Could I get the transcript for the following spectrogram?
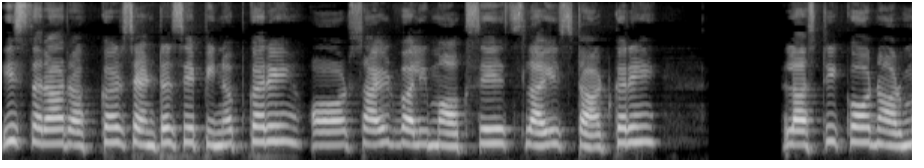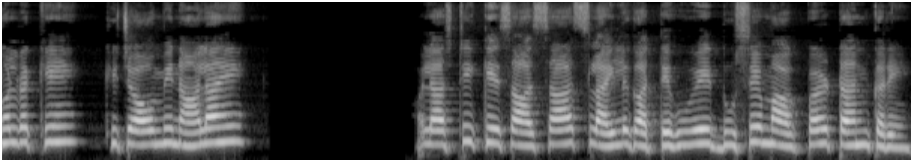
इस तरह रखकर सेंटर से पिनअप करें और साइड वाली मार्क से सिलाई स्टार्ट करें। इलास्टिक को नॉर्मल रखें, खिंचाव में ना लाएँ। इलास्टिक के साथ साथ सिलाई लगाते हुए दूसरे मार्क पर टर्न करें।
